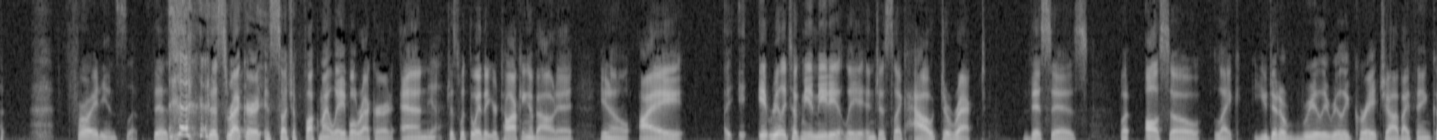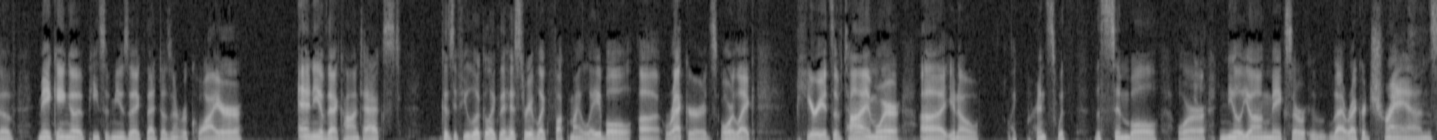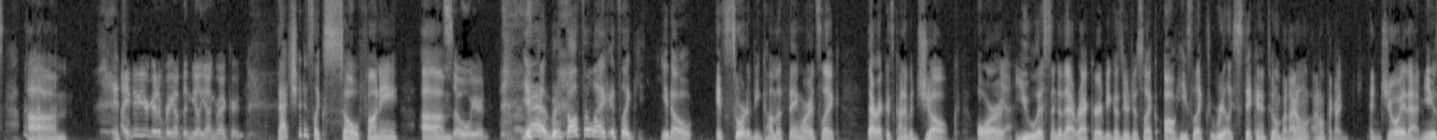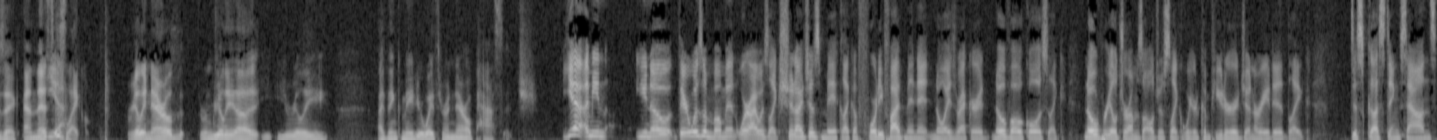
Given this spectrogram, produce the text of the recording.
Freudian slip. This this record is such a fuck my label record, and Yeah. just with the way that you're talking about it, you know, I it, it really took me immediately in just like how direct this is, but also like you did a really really great job I think of making a piece of music that doesn't require any of that context. Because if you look like the history of like fuck my label uh records or like periods of time where uh you know like Prince with the symbol or Neil Young makes a, that record trans um I knew you were going to bring up the Neil Young record. that shit is like so funny um it's so weird. yeah, but it's also like it's like you know, it's sort of become a thing where it's like that record's kind of a joke. Or Yeah. you listen to that record because you're just like, oh, he's like really sticking it to him, but I don't, I don't think I enjoy that music. And this Yeah. is like really narrowed, really, uh, you really, I think, made your way through a narrow passage. Yeah, I mean, you know, there was a moment where I was like, should I just make like a 45 minute noise record, no vocals, like no real drums, all just like weird computer generated, like disgusting sounds.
